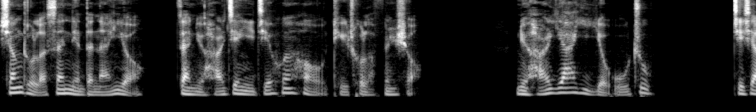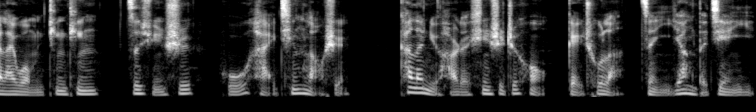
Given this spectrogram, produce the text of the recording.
相处了三年的男友，在女孩建议结婚后提出了分手，女孩压抑又无助。接下来我们听听咨询师。吴海清老师看了女孩的心事之后，给出了怎样的建议？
